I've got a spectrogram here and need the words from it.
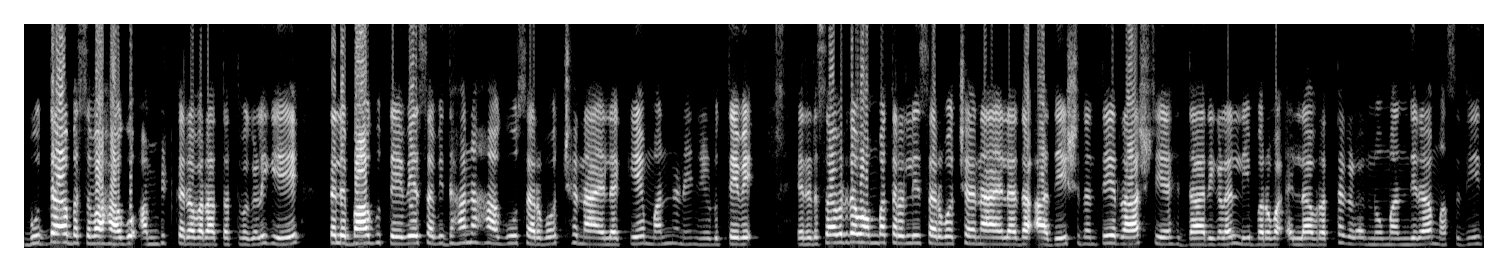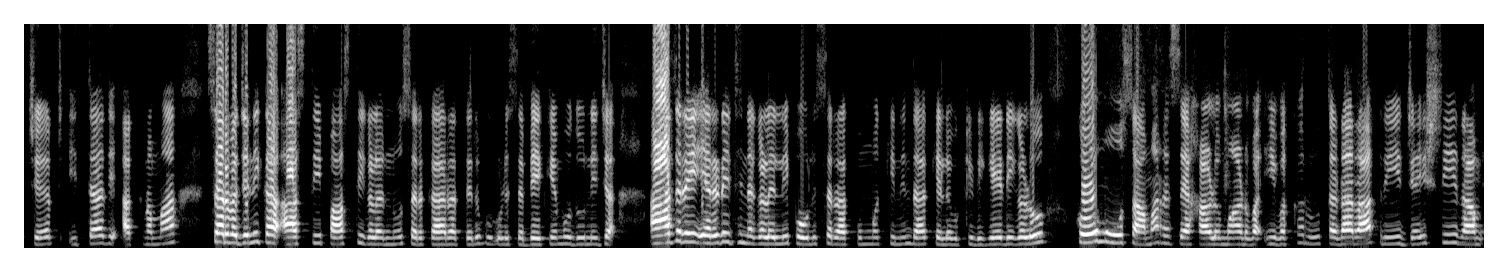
ಬುದ್ಧ, ಬಸವ ಹಾಗೂ ಅಂಬೇಡ್ಕರ್ ಅವರ ತತ್ವಗಳಿಗೆ ತಲೆಬಾಗುತ್ತೇವೆ ಸಂವಿಧಾನ ಹಾಗೂ ಸರ್ವೋಚ್ಚ ನ್ಯಾಯಾಲಯಕ್ಕೆ ಮನ್ನಣೆ ನೀಡುತ್ತೇವೆ. ಎರಡ್ ಸಾವಿರದ ಒಂಬತ್ತರಲ್ಲಿ ಸರ್ವೋಚ್ಚ ನ್ಯಾಯಾಲಯದ ಆದೇಶದಂತೆ ರಾಷ್ಟ್ರೀಯ ಹೆದ್ದಾರಿಗಳಲ್ಲಿ ಬರುವ ಎಲ್ಲಾ ವೃತ್ತಗಳನ್ನು, ಮಂದಿರ, ಮಸೀದಿ, ಚರ್ಚ್ ಇತ್ಯಾದಿ ಅಕ್ರಮ ಸಾರ್ವಜನಿಕ ಆಸ್ತಿ ಪಾಸ್ತಿಗಳನ್ನು ಸರ್ಕಾರ ತೆರವುಗೊಳಿಸಬೇಕೆಂಬುದು ನಿಜ. ಆದರೆ ಎರಡೇ ದಿನಗಳಲ್ಲಿ ಪೊಲೀಸರ ಕುಮ್ಮಕ್ಕಿನಿಂದ ಕೆಲವು ಕಿಡಿಗೇಡಿಗಳು, ಕೋಮು, ಸಾಮರಸ್ಯ ಹಾಳು ಮಾಡುವ ಯುವಕರು ತಡರಾತ್ರಿ ಜೈ ಶ್ರೀರಾಮ್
